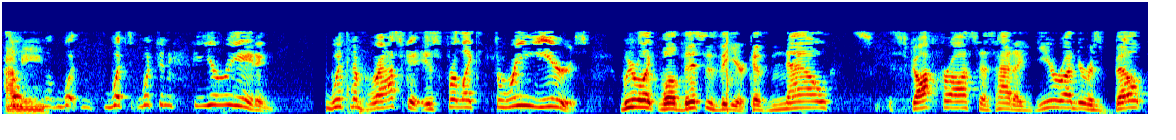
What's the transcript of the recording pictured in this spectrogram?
I mean, what what's what's infuriating with Nebraska is for like three years we were like, well, this is the year because now Scott Frost has had a year under his belt,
